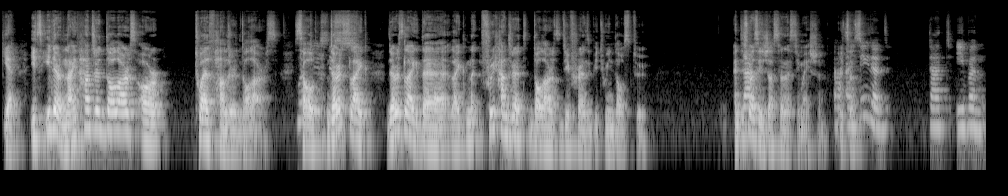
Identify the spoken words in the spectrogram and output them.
yeah, it's either nine hundred dollars or twelve hundred dollars. So there's like there's like the like three hundred dollars difference between those two. And this That- was just an estimation. Uh, It's I a- think that that even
